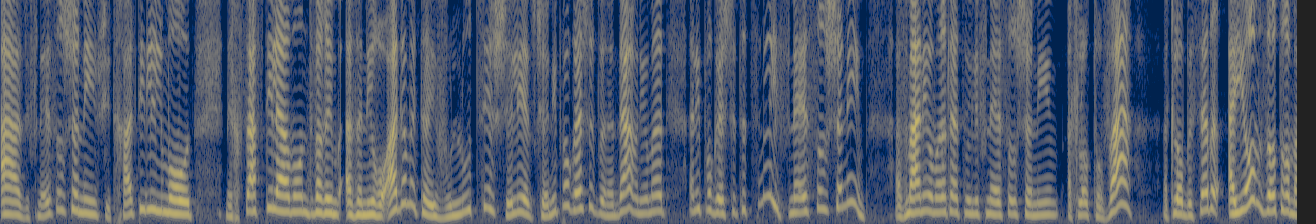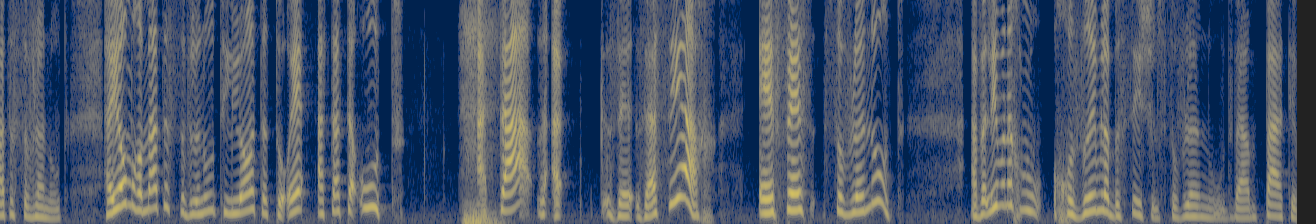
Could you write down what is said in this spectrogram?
אז, לפני עשר שנים, שהתחלתי ללמוד, נחשפתי להמון דברים, אז אני רואה גם את האבולוציה שלי. אז כשאני פוגשת בן אדם, אני אומרת, אני פוגשת את עצמי לפני עשר שנים. אז מה אני אומרת לעצמי לפני עשר שנים? את לא טובה? את לא בסדר? היום זאת רמת הסבלנות. היום רמת הסבלנות היא לא אתה טועה, אתה טעות. אתה, זה, זה השיח. אפס סובלנות. אבל אם אנחנו חוזרים לבסיס של סובלנות ואמפתיה,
